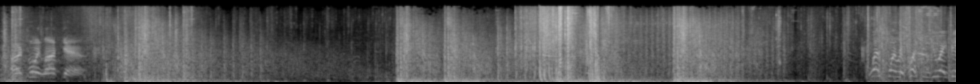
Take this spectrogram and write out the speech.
Hardpoint locked down. West Point requesting UAV.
